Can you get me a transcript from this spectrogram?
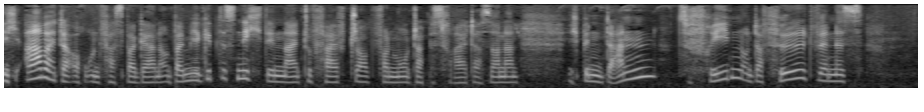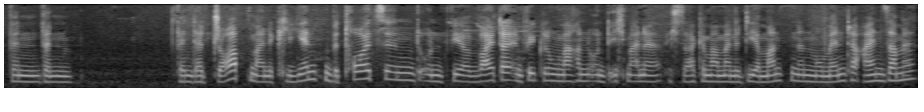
Ich arbeite auch unfassbar gerne und bei mir gibt es nicht den 9-to-5-Job von Montag bis Freitag, sondern ich bin dann zufrieden und erfüllt, wenn es, wenn, wenn, wenn der Job, meine Klienten betreut sind und wir Weiterentwicklung machen und ich meine, ich sage immer, meine diamantenen Momente einsammle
